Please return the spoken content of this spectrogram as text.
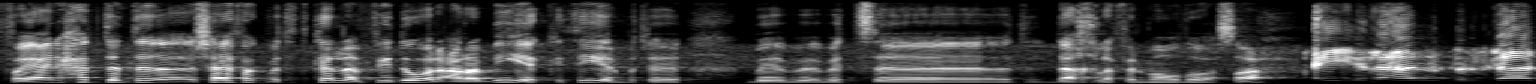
فيعني حتى انت شايفك بتتكلم في دول عربية كثير بت... بت... داخلة في الموضوع صح؟ إي الآن بالذات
